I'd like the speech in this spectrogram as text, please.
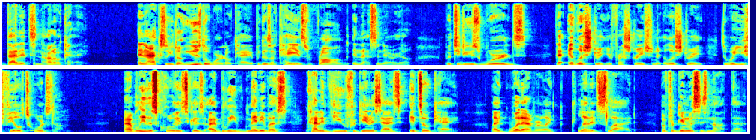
that it's not okay. And actually, don't use the word okay because okay is wrong in that scenario. But you use words that illustrate your frustration or illustrate the way you feel towards them. And I believe this correlates because I believe many of us kind of view forgiveness as it's okay. Like, whatever, like, let it slide. But forgiveness is not that.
